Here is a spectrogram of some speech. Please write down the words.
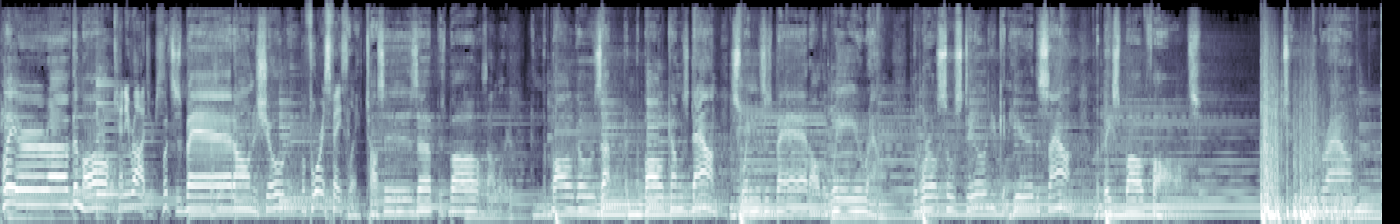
player of them all. Kenny Rogers. Puts his bat on his shoulder. Before his facelift. Tosses up his ball. Sounds like it. And the ball goes up and the ball comes down. Swings his bat all the way around. The world's so still you can hear the sound. The baseball falls to the ground.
